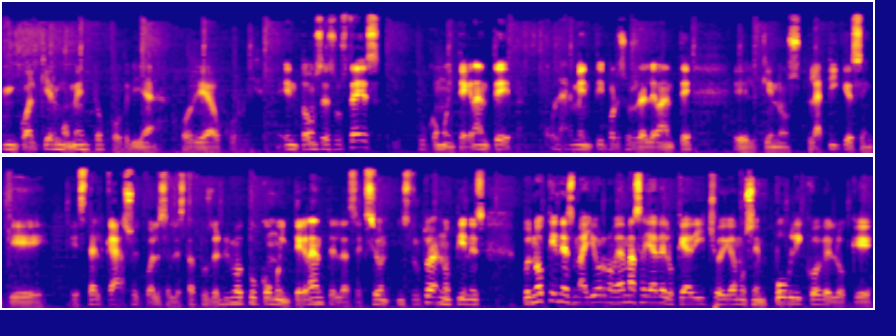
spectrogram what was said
En cualquier momento podría, podría ocurrir. Entonces ustedes, tú como integrante particularmente, y por eso es relevante el que nos platiques en qué está el caso y cuál es el estatus del mismo. Tú como integrante de la sección instructora no tienes, pues no tienes mayor novedad más allá de lo que ha dicho, digamos, en público, de lo que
